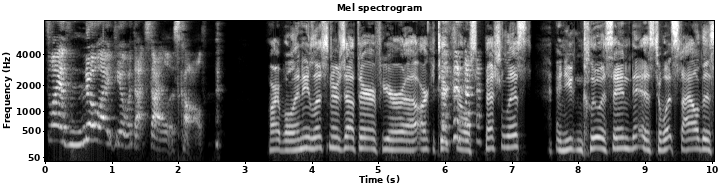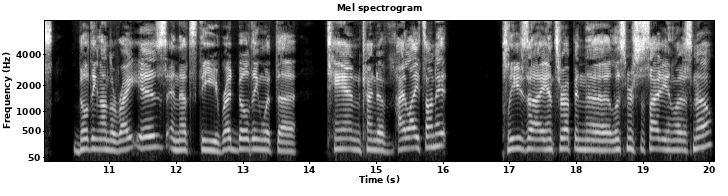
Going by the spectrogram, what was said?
So I have no idea what that style is called. All right. Well, any listeners out there, if you're an architectural specialist and you can clue us in as to what style this building on the right is, and that's the red building with the tan kind of highlights on it, please uh, answer up in the listener society and let us know.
